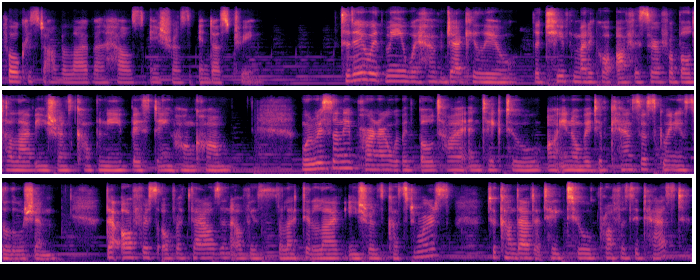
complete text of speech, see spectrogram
focused on the life and health insurance industry. Today with me, we have Jackie Liu, the Chief Medical Officer for Bowtie Life Insurance Company based in Hong Kong. We recently partnered with Bowtie and Take-Two on innovative cancer screening solution that offers over 1,000 of its selected life insurance customers to conduct a Take-Two prophecy test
